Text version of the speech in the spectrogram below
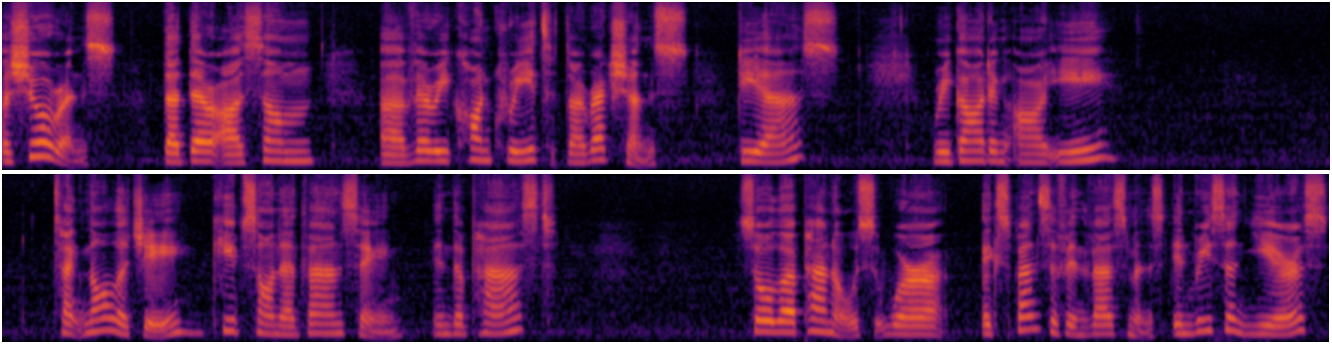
assurance that there are some uh, very concrete directions. DS, regarding RE, technology keeps on advancing. In the past, solar panels were expensive investments. In recent years,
